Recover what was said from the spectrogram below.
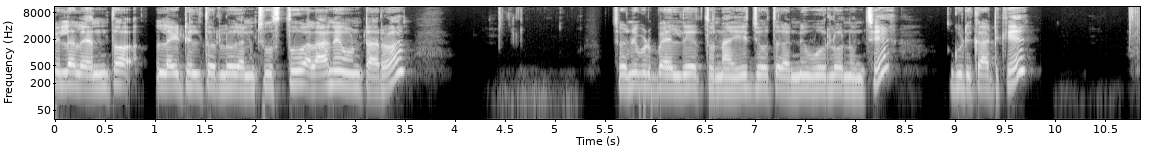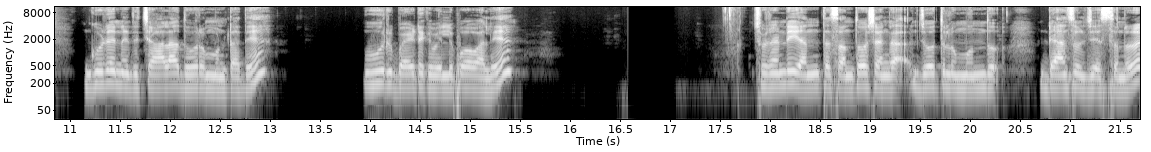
పిల్లలు ఎంతో లైట్ వెళ్తుర్లు కానీ చూస్తూ అలానే ఉంటారు. చూడండి ఇప్పుడు బయలుదేరుతున్నాయి జ్యోతులు అన్ని ఊర్లో నుంచి గుడికాటికి గుడి అనేది చాలా దూరం ఉంటుంది. ఊరి బయటకు వెళ్ళిపోవాలి. చూడండి ఎంత సంతోషంగా జ్యోతులు ముందు డ్యాన్సులు చేస్తున్నారు.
